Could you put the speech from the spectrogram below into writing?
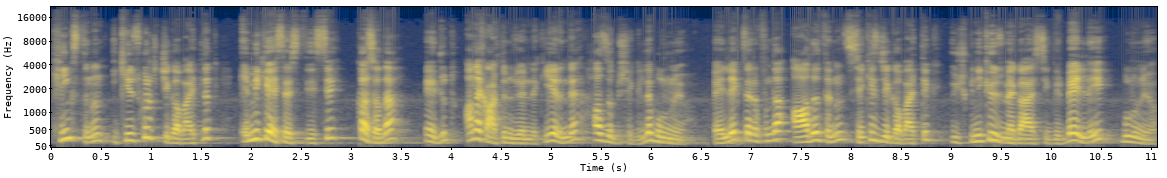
Kingston'ın 240 GB'lık M.2 SSD'si kasada mevcut. Anakartın üzerindeki yerinde hazır bir şekilde bulunuyor. Bellek tarafında ADATA'nın 8 GB'lık 3200 MHz'lik bir belleği bulunuyor.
